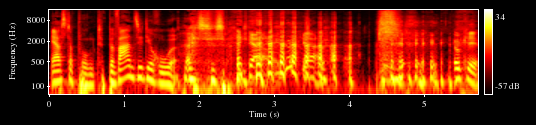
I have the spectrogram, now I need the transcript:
erster Punkt. Bewahren Sie die Ruhe. ja, ja. Okay.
